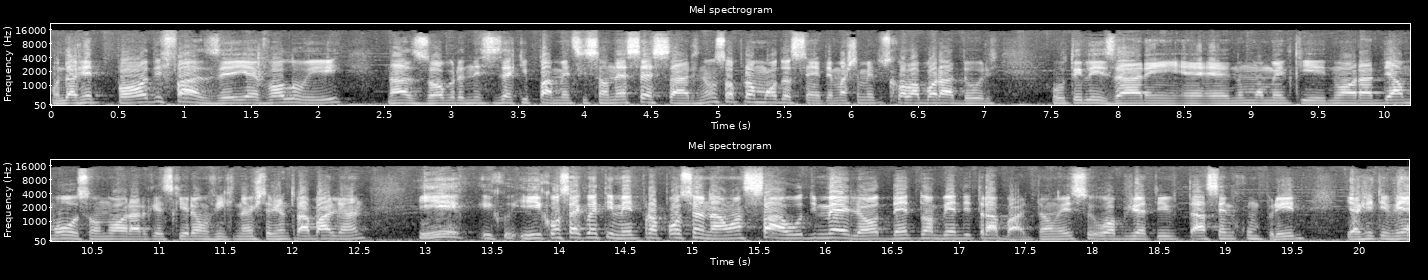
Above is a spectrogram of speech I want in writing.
onde a gente pode fazer e evoluir nas obras, nesses equipamentos que são necessários, não só para o Moda Center, mas também para os colaboradores utilizarem é, é, no momento que, no horário de almoço ou no horário que eles queiram vir, que não estejam trabalhando, e, e, e consequentemente, proporcionar uma saúde melhor dentro do ambiente de trabalho. Então, esse o objetivo está sendo cumprido e a gente vem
